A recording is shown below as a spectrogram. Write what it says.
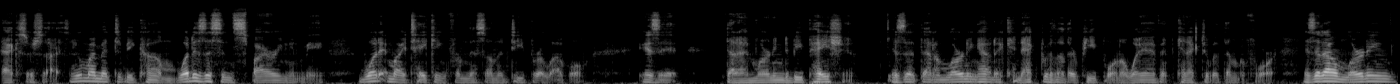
exercise. Who am I meant to become? What is this inspiring in me? What am I taking from this on a deeper level? Is it that I'm learning to be patient? Is it that I'm learning how to connect with other people in a way I haven't connected with them before? Is it I'm learning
